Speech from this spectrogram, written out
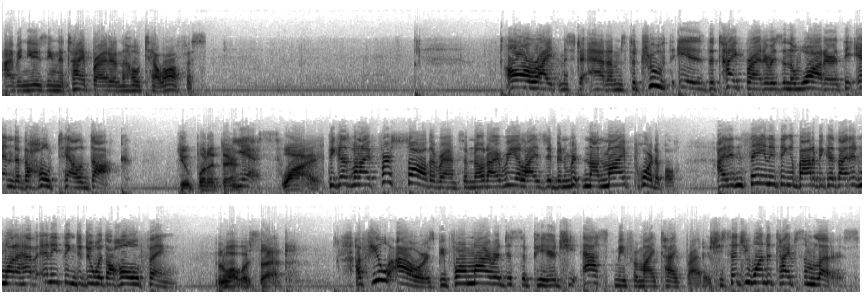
I've been using the typewriter in the hotel office. All right, Mr. Adams. The truth is the typewriter is in the water at the end of the hotel dock. You put it there? Yes. Why? Because when I first saw the ransom note, I realized it had been written on my portable. I didn't say anything about it because I didn't want to have anything to do with the whole thing. And what was that? A few hours before Myra disappeared, she asked me for my typewriter. She said she wanted to type some letters.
